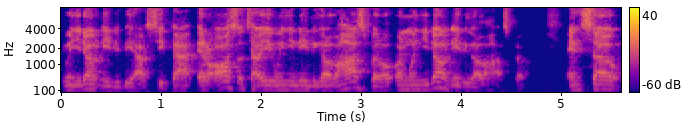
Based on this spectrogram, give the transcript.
when you don't need to be off CPAP. It'll also tell you when you need to go to the hospital or when you don't need to go to the hospital. And so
